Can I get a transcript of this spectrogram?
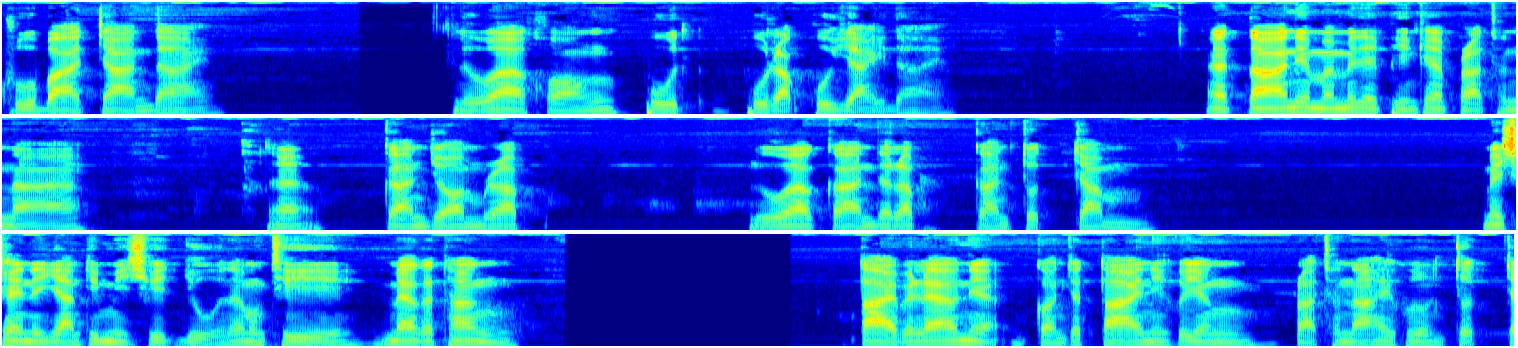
ครูบาอาจารย์ได้ หรือว่าของผู้ผู้หลักผู้ใหญ่ได้อัตตาเนี่ยมันไม่ได้เพียงแค่ปรารถนานะการยอมรับ หรือว่าการได้รับการจดจำไม่ใช่ในยามที่มีชีวิตอยู่นะบางทีแม้กระทั่ง ตายไปแล้วเนี่ยก่อนจะตายนี่ก็ยังปรารถนาให้คนจดจ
